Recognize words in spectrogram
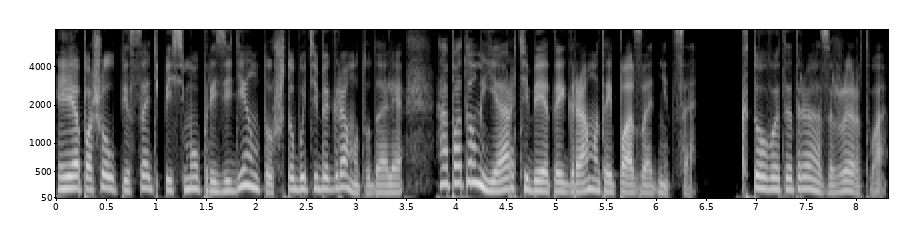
я пошел писать письмо президенту, чтобы тебе грамоту дали, а потом яр тебе этой грамотой по заднице. Кто в этот раз жертва?»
